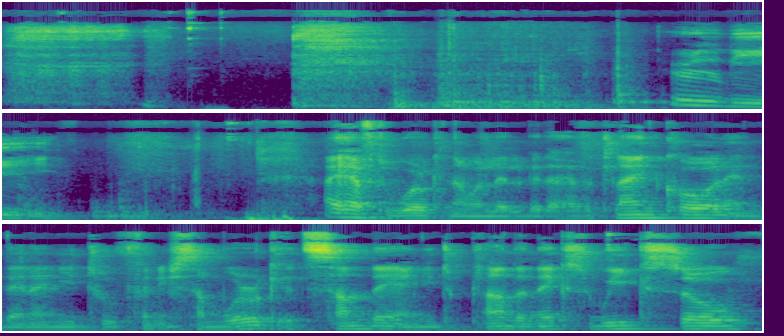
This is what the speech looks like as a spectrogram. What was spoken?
Ruby. I have to work now a little bit. I have a client call and then I need to finish some work. It's Sunday. I need to plan the next week. So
